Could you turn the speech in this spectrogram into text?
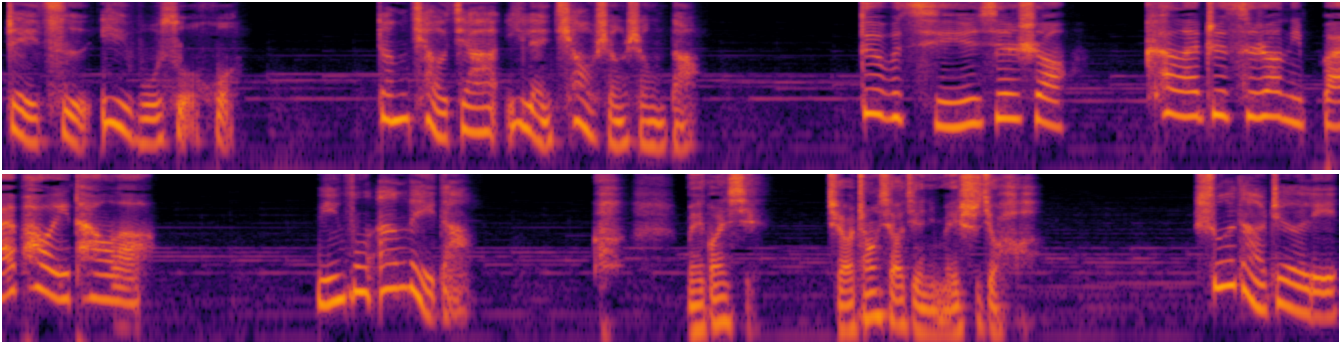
这次一无所获。张俏佳一脸俏生生道：“对不起，云先生，看来这次让你白跑一趟了。”云峰安慰道：“啊，没关系，只要张小姐你没事就好。”说到这里，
